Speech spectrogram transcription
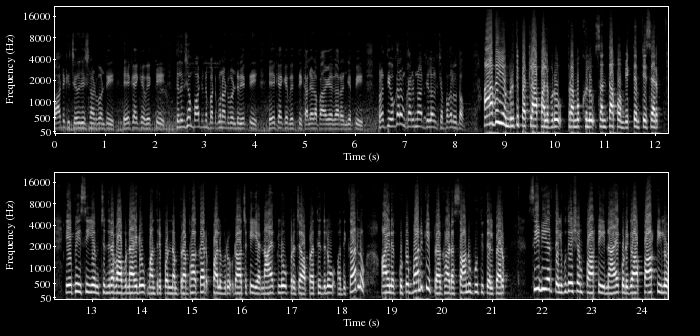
పార్టీకి సేవ చేసినటువంటి ఏకైక వ్యక్తి తెలుగుదేశం పార్టీని పట్టుకున్నటువంటి వ్యక్తి ఏకైక వ్యక్తి కళ్యాణ పాగయ్య గారు అని చెప్పి ప్రతి ఒక్కరం కరీంనగర్ జిల్లాలో చెప్పగలుగుతాం. ఆగయ్య మృతి పట్ల పలువురు ప్రముఖులు సంతాపం వ్యక్తం చేశారు. ఏపీ సీఎం చంద్రబాబు నాయుడు మంత్రి పొన్నం ప్రభాకర్ పలువురు రాజకీయ నాయకులు ప్రజా ప్రతినిధులు అధికారులు ఆయన కుటుంబానికి ప్రగాఢ సానుభూతి తెలిపారు. సీనియర్ తెలుగుదేశం పార్టీ నాయకుడిగా పార్టీలో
